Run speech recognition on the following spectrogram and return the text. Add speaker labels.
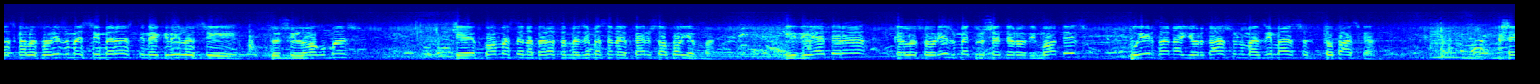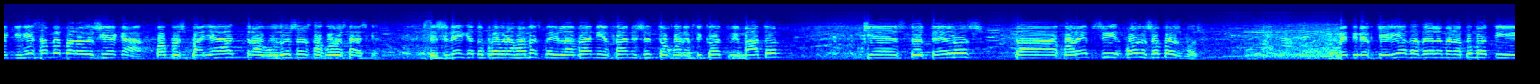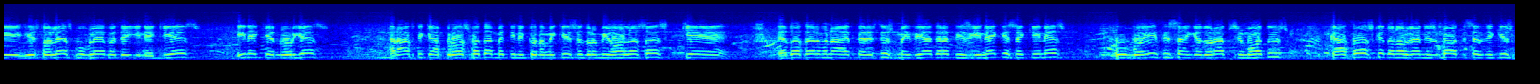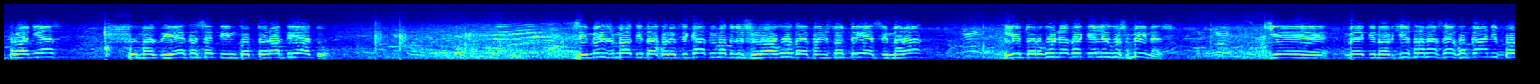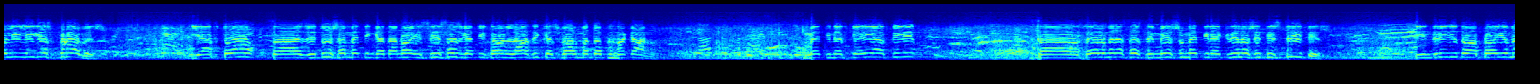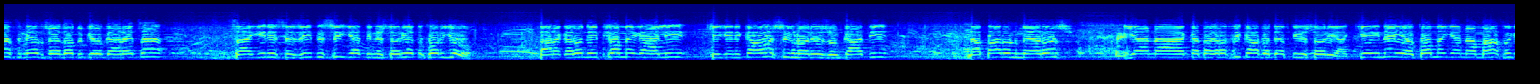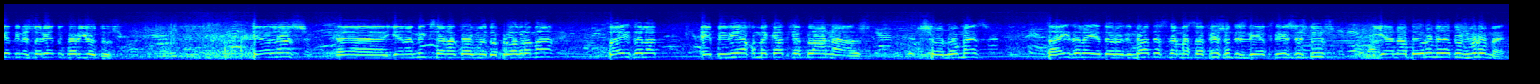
Speaker 1: Σας καλωσορίζουμε σήμερα στην εκδήλωση του Συλλόγου μας και ευχόμαστε να περάσετε μαζί μας ένα ευχάριστο απόγευμα. Ιδιαίτερα καλωσορίζουμε τους ετεροδημότες που ήρθαν να γιορτάσουν μαζί μας το Πάσχα. Ξεκινήσαμε παραδοσιακά, όπως παλιά τραγουδούσαν στα χωροστάσια. Στη συνέχεια το πρόγραμμά μας περιλαμβάνει η εμφάνιση των χορευτικών τμήματων και στο τέλος θα χορέψει όλος ο κόσμος. Με την ευκαιρία θα θέλαμε να πούμε ότι οι στολές που βλέπετε γυναικείες είναι καινούριες, ράφτηκαν πρόσφατα με την οικονομική συνδρομή όλων σας και εδώ θέλουμε να ευχαριστήσουμε ιδιαίτερα τις γυναίκες εκείνες που βοήθησαν για το ράψιμό τους καθώς και τον οργανισμό της Εθνικής Πρόνοιας που μας διέθεσε την κοπτοράπτριά του. Θυμίζουμε ότι τα χορευτικά τμήματα του Συλλόγου θα εμφανιστούν τρία σήμερα. Λειτουργούν εδώ και λίγους μήνες. Και με την ορχήστρα μας έχουν κάνει πολύ λίγες πρόβες. Γι' αυτό θα ζητούσαμε την κατανόησή σας για τυχόν λάθη και σφάλματα που θα κάνουν. Με την ευκαιρία αυτή θα θέλουμε να σας θυμίσουμε την εκδήλωση της Τρίτης. Την Τρίτη το απόγευμα στην αίθουσα εδώ του κ. Καρέτσα θα γίνει συζήτηση για την ιστορία του χωριού. Παρακαλούνται οι πιο μεγάλοι και γενικά όσοι γνωρίζουν κάτι να πάρουν μέρος για να καταγραφεί κάποτε αυτή η ιστορία. Και οι νέοι ακόμα για να μάθουν για την ιστορία του χωριού τους. Τέλος, ε, για να μην ξανακόβουμε το πρόγραμμα, θα ήθελα, επειδή έχουμε κάποια πλάνα στο νου μας, θα ήθελα οι εντεροδημότες να μας αφήσουν τις διευθύνσεις τους για να μπορούμε να τους βρούμε.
